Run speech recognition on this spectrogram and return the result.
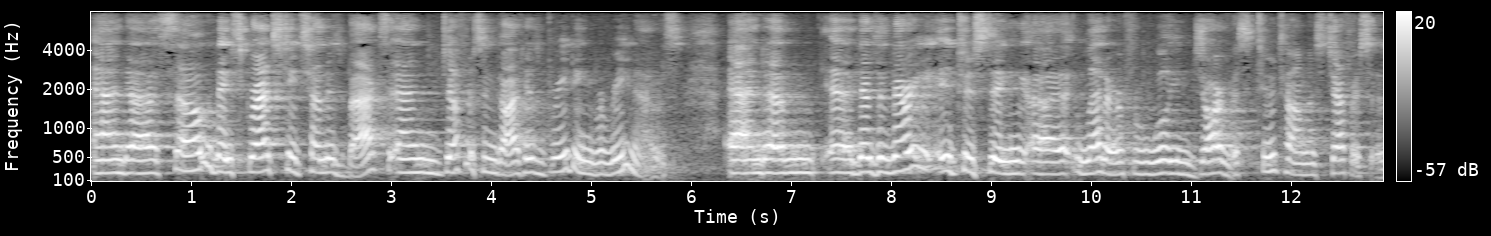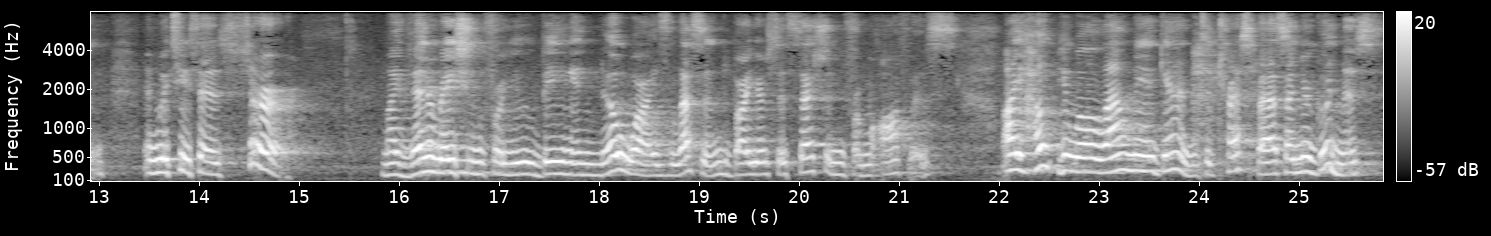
And uh, so they scratched each other's backs, and Jefferson got his breeding merinos. And um, uh, there's a very interesting uh, letter from William Jarvis to Thomas Jefferson in which he says, Sir, my veneration for you being in no wise lessened by your secession from office, I hope you will allow me again to trespass on your goodness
